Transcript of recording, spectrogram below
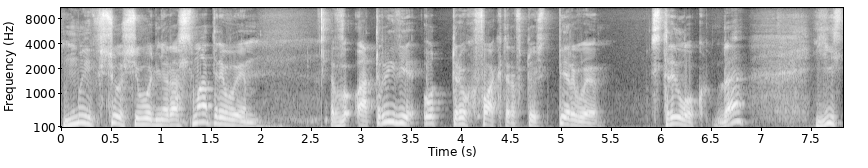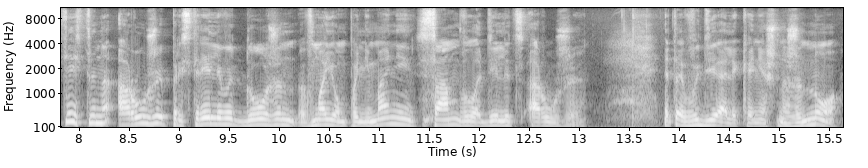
мы все сегодня рассматриваем в отрыве от трех факторов. То есть первое стрелок, да? Естественно, оружие пристреливать должен, в моем понимании, сам владелец оружия. Это в идеале, конечно же, но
